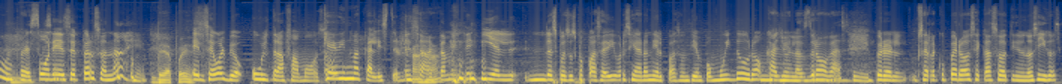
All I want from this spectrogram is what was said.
Oh, pues, por sí. ese personaje. Vea pues. Él se volvió ultra famoso. Kevin McAllister. Exactamente. Y él, después sus papás se divorciaron y él pasó un tiempo muy duro, cayó en las Mm, drogas, Sí. pero él se recuperó, se casó, tiene unos hijos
